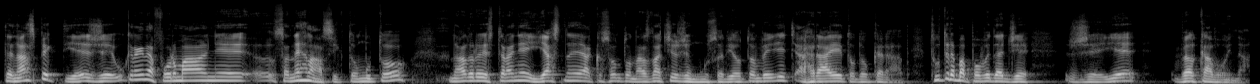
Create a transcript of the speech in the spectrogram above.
ten aspekt je, že Ukrajina formálne eh, sa nehlási k tomuto. Na druhej strane je jasné, ako som to naznačil, že museli o tom vedieť a hraje to dokrát. Tu treba povedať, že, že je veľká vojna.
